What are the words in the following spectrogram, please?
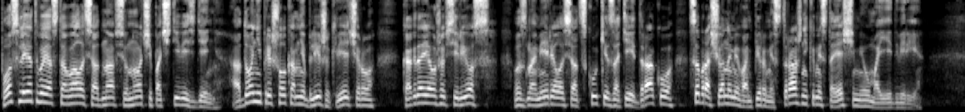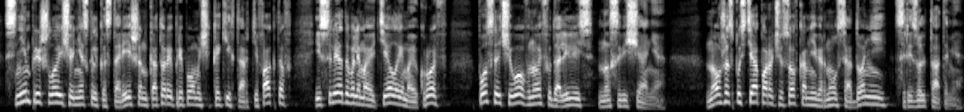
После этого я оставалась одна всю ночь и почти весь день, а Донни пришел ко мне ближе к вечеру, когда я уже всерьез вознамерилась от скуки затеять драку с обращенными вампирами-стражниками, стоящими у моей двери. С ним пришло еще несколько старейшин, которые при помощи каких-то артефактов исследовали мое тело и мою кровь, после чего вновь удалились на совещание – но уже спустя пару часов ко мне вернулся Адоний с результатами.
